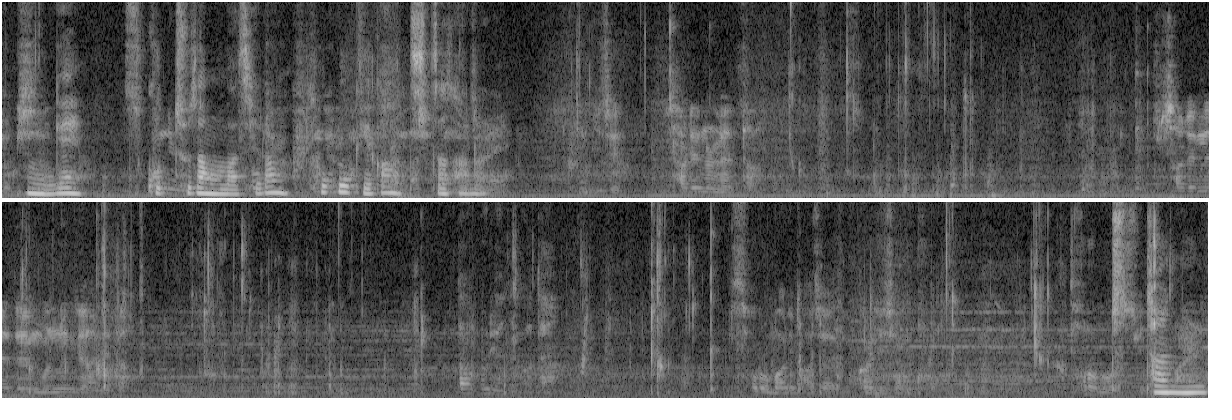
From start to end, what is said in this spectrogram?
역시 이게 고추장 맛이랑 소고기가 진짜 잘 어울려요. 이제 살인을 했다. 살인에 대해 묻는 게 아니다. 떠보려는 거다. 서로 말이 맞아야 헷갈리지 않고 털어놓을 수 있는 전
